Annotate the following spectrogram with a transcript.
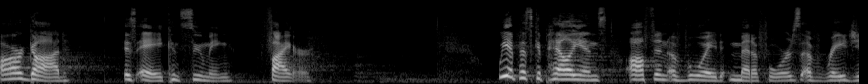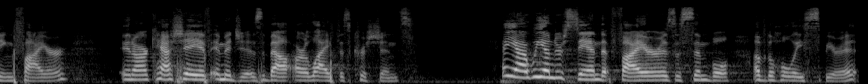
Our God is a consuming fire. We Episcopalians often avoid metaphors of raging fire in our cachet of images about our life as Christians. And yeah, we understand that fire is a symbol of the Holy Spirit.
